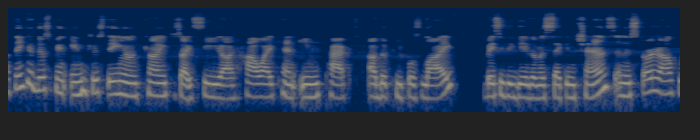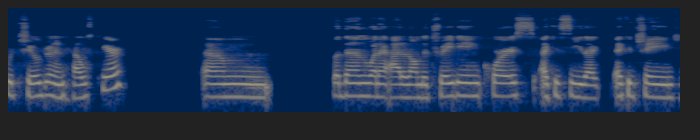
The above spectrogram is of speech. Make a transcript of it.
I think it's just been interesting and trying to like see uh, how I can impact other people's life. Basically, give them a second chance, and it started out with children and healthcare. Um, but then when I added on the trading course, I could see that I could change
